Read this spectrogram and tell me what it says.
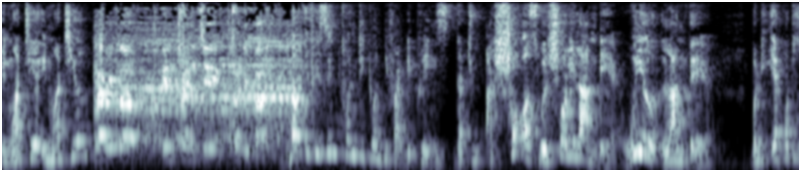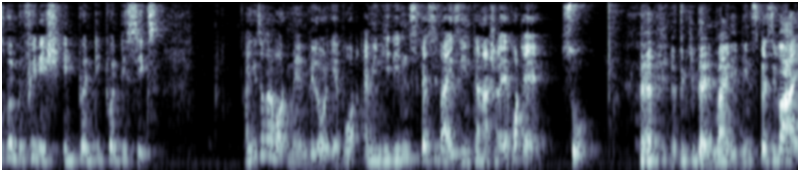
In what year? In what year? America in 2025. But if it's in 2025, the planes that you assure us will surely land there, will land there, but the airport is going to finish in 2026. Are you talking about Mainville Airport? I mean, he didn't specify the international airport, eh? so you have to keep that in mind. He didn't specify.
